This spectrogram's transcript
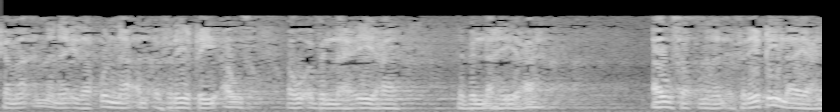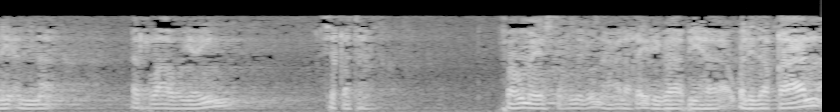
كما أننا إذا قلنا الأفريقي أو أو ابن لهيعة ابن لهيعة أوثق من الإفريقي لا يعني أن الراويين ثقتان. فهما يستعملونها على غير بابها ولذا قال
